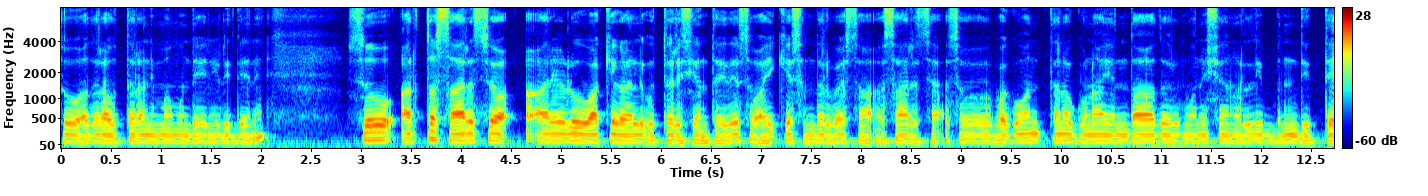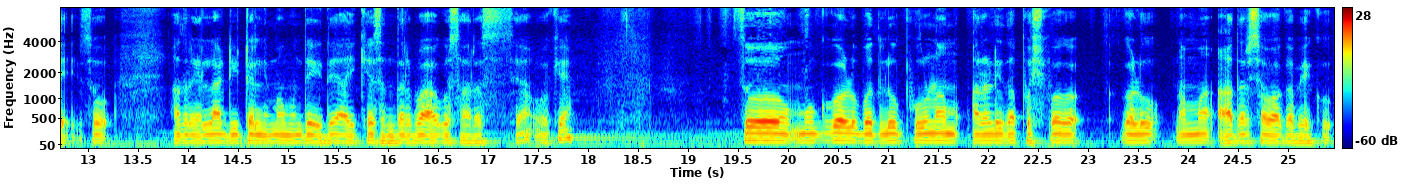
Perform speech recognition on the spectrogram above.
ಸೊ ಅದರ ಉತ್ತರ ನಿಮ್ಮ ಮುಂದೆ ನೀಡಿದ್ದೇನೆ. ಸೊ ಅರ್ಥ ಸಾರಸ್ಯ ಆರೇಳು ವಾಕ್ಯಗಳಲ್ಲಿ ಉತ್ತರಿಸಿ ಅಂತ ಇದೆ. ಸೊ ಆಯ್ಕೆ ಸಂದರ್ಭ ಸಾರಸ್ಯ. ಸೊ ಭಗವಂತನ ಗುಣ ಎಂದಾದರೂ ಮನುಷ್ಯನಲ್ಲಿ ಬಂದಿತ್ತೆ. ಸೊ ಅದರ ಎಲ್ಲ ಡೀಟೇಲ್ ನಿಮ್ಮ ಮುಂದೆ ಇದೆ. ಆಯ್ಕೆ ಸಂದರ್ಭ ಹಾಗೂ ಸಾರಸ್ಯ. ಓಕೆ. ಸೊ ಮೊಗ್ಗುಗಳು ಬದಲು ಪೂರ್ಣ ಅರಳಿದ ಪುಷ್ಪಗಳು ನಮ್ಮ ಆದರ್ಶವಾಗಬೇಕು.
